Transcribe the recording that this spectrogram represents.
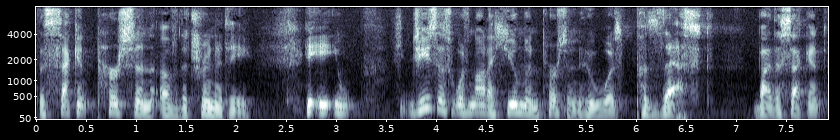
the second person of the Trinity. He, he, he, Jesus was not a human person who was possessed by the second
